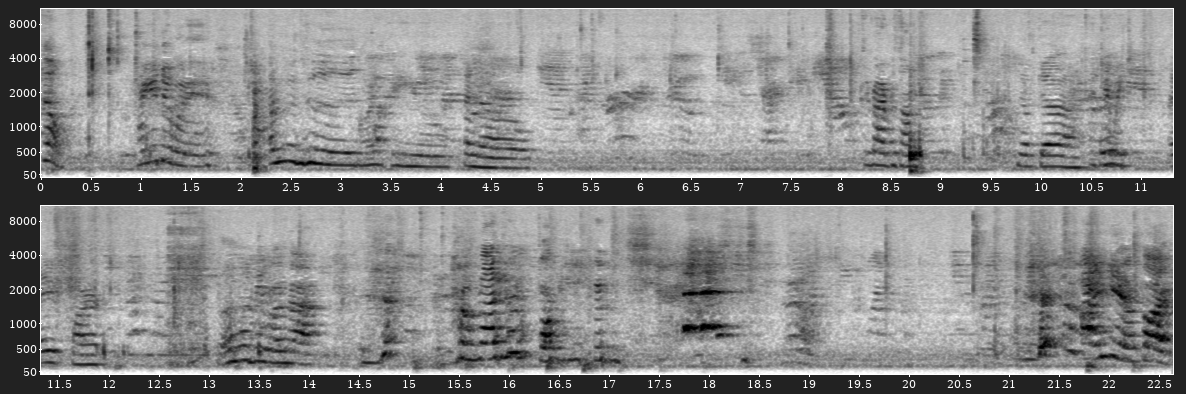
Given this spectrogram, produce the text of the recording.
So, how you doing? I'm good. How are you? Hello. Survivor's on. No, God. I can't wait. I need to fart. I'm gonna be right back. I'm not gonna fart. I need a fart.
